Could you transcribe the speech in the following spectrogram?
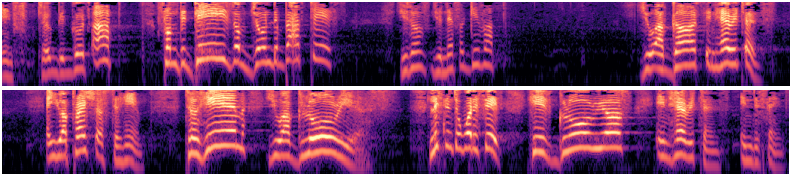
and took the goat up. From the days of John the Baptist, you don't, you never give up. You are God's inheritance, and you are precious to Him. To Him, you are glorious. Listen to what it says. His glorious inheritance in the saints.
